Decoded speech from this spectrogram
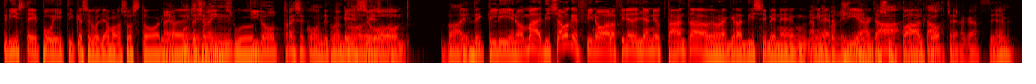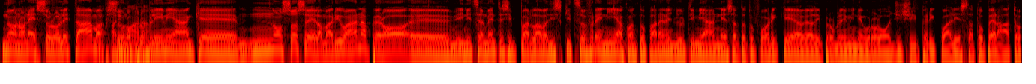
triste e poetica se vogliamo la sua storia. Eh, raccontacela in, suo, ti do tre secondi come Bruno il suo. Vai. declino. Ma diciamo che fino alla fine degli anni Ottanta aveva una grandissima Vabbè, energia anche sul palco. Cioè, ragazzi, eh. No, non è solo l'età, ma la sono marijuana? problemi anche. Non so se la marijuana, però eh, inizialmente si parlava di schizofrenia. A quanto pare negli ultimi anni è saltato fuori che aveva dei problemi neurologici per i quali è stato operato.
